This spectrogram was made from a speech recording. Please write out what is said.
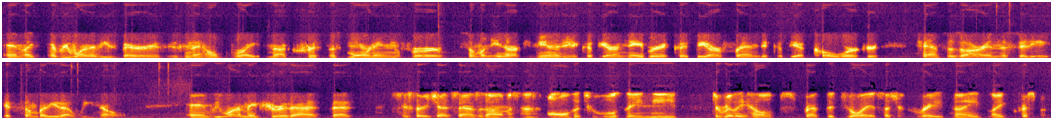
And like every one of these bears is going to help brighten a Christmas morning for someone in our community. It could be our neighbor, it could be our friend, it could be a coworker. Chances are in the city, it's somebody that we know. And we want to make sure that, that 630 CHED Santa's Anonymous has all the tools they need to really help spread the joy. It's such a great night like Christmas.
